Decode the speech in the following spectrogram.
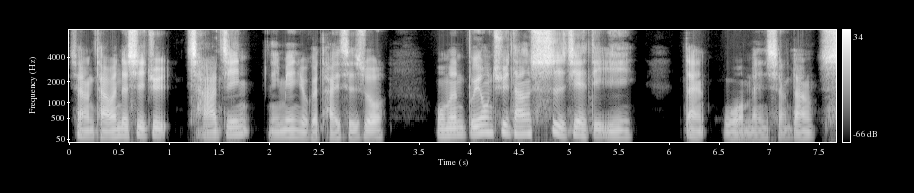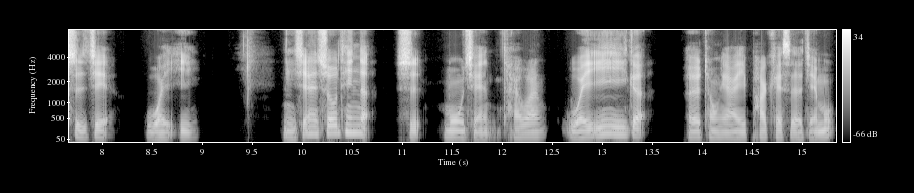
像台湾的戏剧《茶经》里面有个台词说：“我们不用去当世界第一，但我们想当世界唯一。”你现在收听的是目前台湾唯一一个儿童牙医 Podcast 的节目，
